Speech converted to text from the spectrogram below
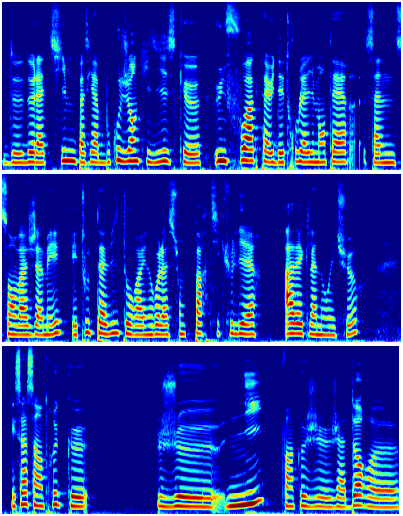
de, la team parce qu'il y a beaucoup de gens qui disent que une fois que tu as eu des troubles alimentaires, ça ne s'en va jamais et toute ta vie tu auras une relation particulière avec la nourriture. Et ça c'est un truc que je nie, enfin que j'adore euh,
